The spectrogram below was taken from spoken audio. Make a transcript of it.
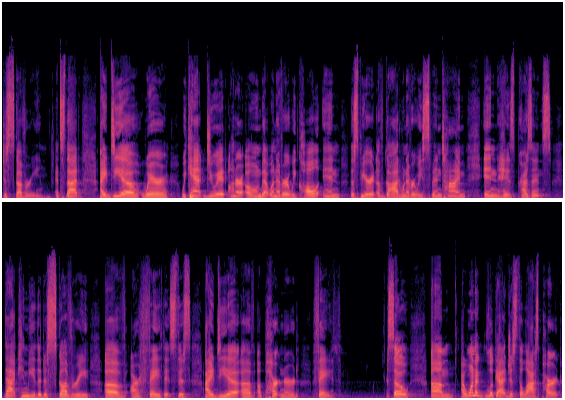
discovery. It's that idea where we can't do it on our own, but whenever we call in the Spirit of God, whenever we spend time in His presence, that can be the discovery of our faith. It's this idea of a partnered faith. So, um, I want to look at just the last part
